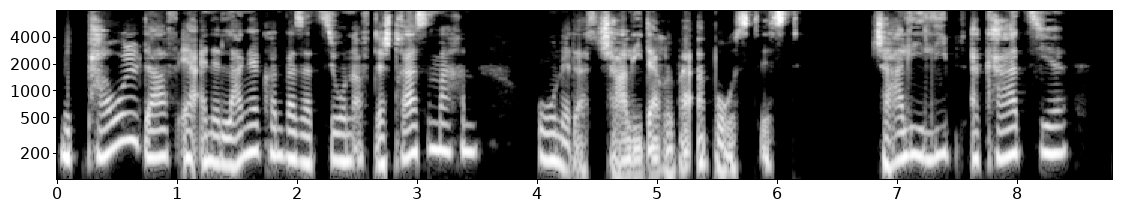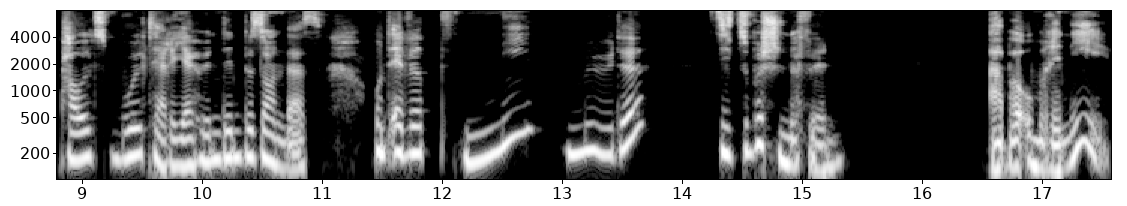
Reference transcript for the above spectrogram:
Mit Paul darf er eine lange Konversation auf der Straße machen, ohne dass Charlie darüber erbost ist. Charlie liebt Akazie, Pauls Bullterrierhündin besonders, und er wird nie müde, sie zu beschnüffeln. Aber um René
